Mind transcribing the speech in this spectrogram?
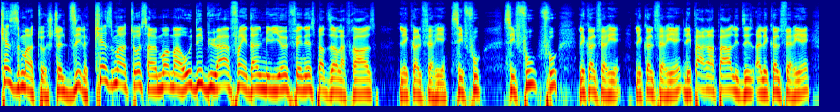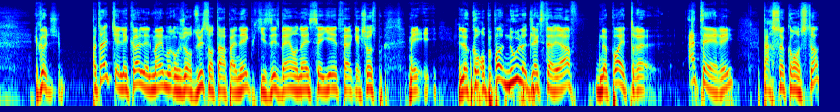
quasiment tous, je te le dis, là, quasiment tous, à un moment, au début, à la fin, dans le milieu, finissent par dire la phrase l'école fait rien. C'est fou. C'est fou, fou. L'école fait rien. L'école fait rien. Les parents parlent, ils disent, ah, l'école fait rien. Écoute, peut-être que l'école elle-même aujourd'hui sont en panique puis qu'ils se disent, ben, on a essayé de faire quelque chose. Mais le, on peut pas, nous, de l'extérieur, ne pas être euh, atterré par ce constat.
